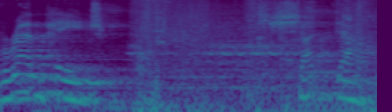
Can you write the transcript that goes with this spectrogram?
Rampage. Shut down.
